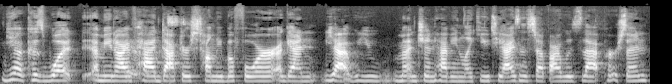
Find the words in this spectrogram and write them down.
Yeah, because what I mean, I've had doctors tell me before. Again, yeah, you mentioned having like UTIs and stuff. I was that person.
